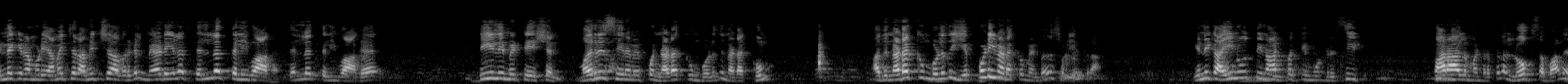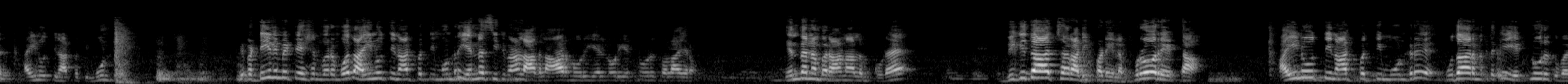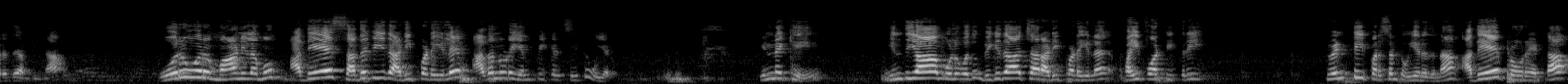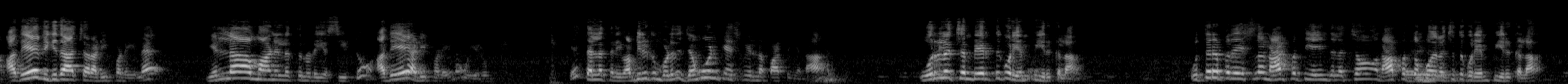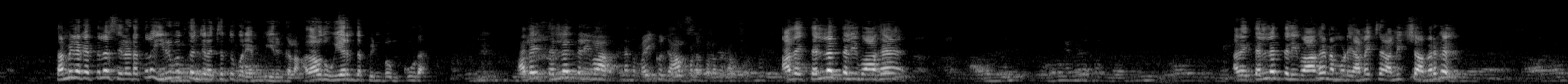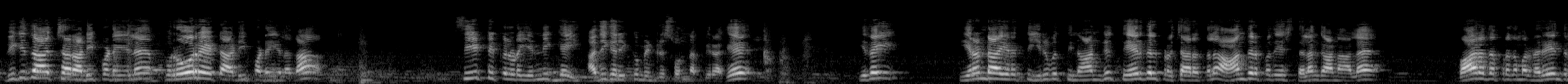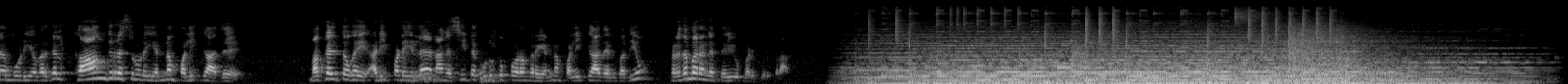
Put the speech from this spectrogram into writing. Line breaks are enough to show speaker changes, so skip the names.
இன்னைக்கு நம்முடைய அமைச்சர் அமித்ஷா அவர்கள் மேடையில தெல்ல தெளிவாக தெல்ல தெளிவாக டீலிமிட்டேஷன் மறுசீரமைப்பு நடக்கும் பொழுது நடக்கும். அது நடக்கும் பொழுது எப்படி நடக்கும் என்பதை சொல்லியிருக்கிறார். இன்னைக்கு ஐநூத்தி நாற்பத்தி மூன்று சீட் பாராளுமன்றத்துல லோக்சபால இருக்கு. ஐநூத்தி நாற்பத்தி மூன்று. இப்ப டீலிமிட்டேஷன் வரும்போது ஐநூத்தி நாற்பத்தி மூன்று என்ன சீட் வேணாலும் ஆகலாம். அறுநூறு எழுநூறு எட்நூறு தொள்ளாயிரம். எந்த நம்பர் ஆனாலும் கூட விகிதாச்சார அடிப்படையில ப்ரோ ரேட்டா ஐநூத்தி நாற்பத்தி மூன்று உதாரணத்துக்கு எட்நூறுக்கு வருது அப்படின்னா ஒரு ஒரு மாநிலமும் அதே சதவீத அடிப்படையில அதனுடைய எம்பிக்கள் சீட்டு உயரும். இன்னைக்கு இந்தியா முழுவதும் விகிதாச்சார அடிப்படையில five forty three twenty percent உயருதுன்னா அதே ப்ரோரேட்டா அதே விகிதாச்சார அடிப்படையில எல்லா மாநிலத்தினுடைய சீட்டும் அதே அடிப்படையில உயரும். இது தெள்ள தெளிவு. அப்படி இருக்கும் பொழுது ஜம்மு அண்ட் காஷ்மீர்ல பாத்தீங்கன்னா ஒரு லட்சம் பேர்த்துக்கு ஒரு எம்பி இருக்கலாம். உத்தரப்பிரதேசல நாற்பத்தி ஐந்து லட்சம் நாற்பத்தொன்பது லட்சத்துக்கு ஒரு எம்பி இருக்கலாம் தமிழகத்துல சில இடத்துல இருபத்தஞ்சு லட்சத்துக்கு ஒரு எம்பி இருக்கலாம் அதாவது உயர்ந்த பின்பும் கூட. அதை தெள்ள தெளிவாக அந்த மைக் கொஞ்சம் ஆஃப் பண்ண சொல்லுங்க. அதை தெள்ள தெளிவாக அதை தெள்ள தெளிவாக நம்முடைய அமைச்சர் அமித்ஷா அவர்கள் விகிதாச்சார அடிப்படையில புரோரேட்ட அடிப்படையில தான் சீட்டுகளுடைய எண்ணிக்கை அதிகரிக்கும் என்று சொன்ன பிறகு இதை இரண்டாயிரத்தி இருபத்தி நான்கு தேர்தல் பிரச்சாரத்துல ஆந்திர பிரதேஷ் தெலங்கானால பாரத பிரதமர் நரேந்திர மோடி அவர்கள் காங்கிரசினுடைய எண்ணம் பலிக்காது. மக்கள் தொகை அடிப்படையில நாங்க சீட்டை கொடுக்க போறோங்கிற எண்ணம் பலிக்காது என்பதையும் பிரதமர் அங்க தெளிவுபடுத்தியிருக்கிறார்.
